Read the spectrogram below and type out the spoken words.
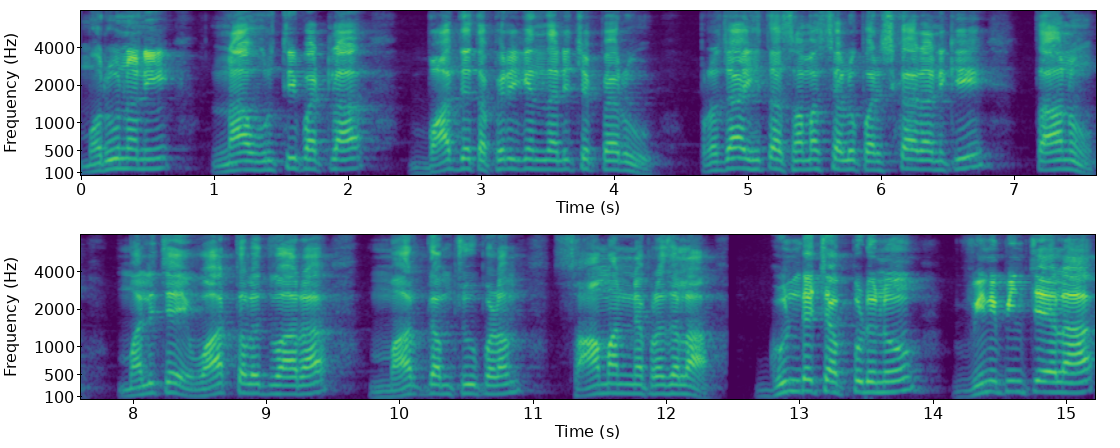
మరునని నా వృత్తి పట్ల బాధ్యత పెరిగిందని చెప్పారు. ప్రజాహిత సమస్యలు పరిష్కారానికి తాను మలిచే వార్తల ద్వారా మార్గం చూపడం సామాన్య ప్రజల గుండె చప్పుడును వినిపించేలా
